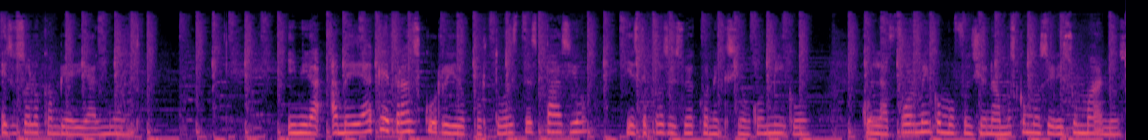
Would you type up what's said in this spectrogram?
eso solo cambiaría el mundo. Y mira, a medida que he transcurrido por todo este espacio y este proceso de conexión conmigo, con la forma en cómo funcionamos como seres humanos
